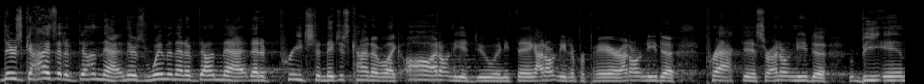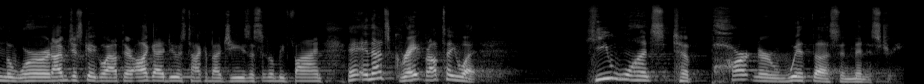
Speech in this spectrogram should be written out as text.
there's guys that have done that, and there's women that have done that, that have preached, and they just kind of like, oh, I don't need to do anything. I don't need to prepare. I don't need to practice, or I don't need to be in the Word. I'm just going to go out there. All I got to do is talk about Jesus. It'll be fine. And, and that's great, but I'll tell you what, He wants to partner with us in ministry.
